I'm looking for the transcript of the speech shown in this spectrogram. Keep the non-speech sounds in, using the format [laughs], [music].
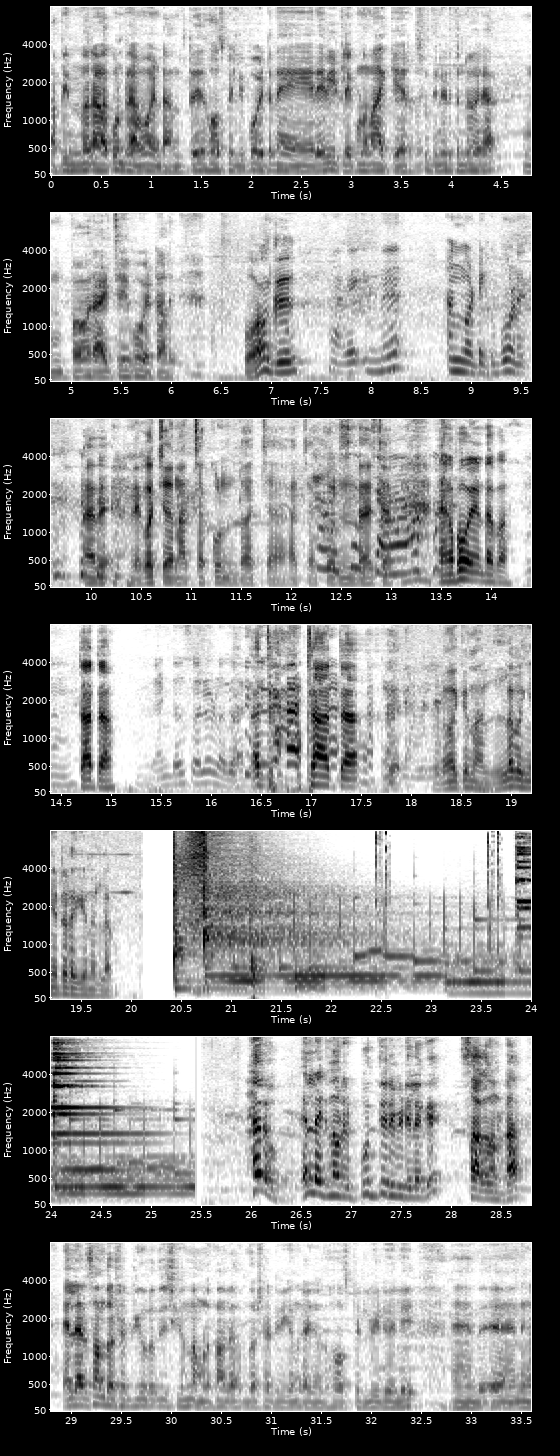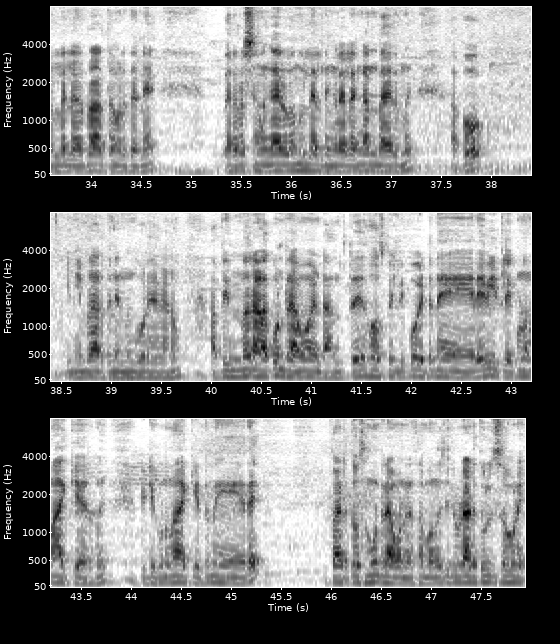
അപ്പൊ ഇന്ന് ഒരാളെ കൊണ്ടുവരാൻ വേണ്ട. എന്നിട്ട് ഹോസ്പിറ്റലിൽ പോയിട്ട് നേരെ വീട്ടിലേക്ക് കൊണ്ടുവന്നാക്കിയായിരുന്നു സുദിനെ എടുത്തിട്ട് വരാം. വരാ ഇപ്പൊ ഒരാഴ്ചയായി പോയിട്ടാൾ പോവാ നമുക്ക്. അതെ ഇന്ന് അങ്ങോട്ടേക്ക് പോണ്. അതെ കൊച്ചു അച്ചക്കുണ്ടോ അച്ഛ അച്ചക്കുണ്ടോ അച്ഛ ഞങ്ങൾ പോയണ്ടപ്പാ ടാറ്റ. ടാറ്റ. ഇവിടെ നോക്കി നല്ല ഭംഗിയായിട്ട് ഇടയ്ക്കാനെല്ലാം ഹലോ എല്ലാവർക്കും നമ്മുടെ പുതിയൊരു വീഡിയോയിലേക്ക് സ്വാഗതം കേട്ടാ എല്ലാവരും സന്തോഷമായിട്ടിരിക്കുന്നു പ്രതീക്ഷിക്കുന്നു. നമ്മൾ നല്ല സന്തോഷമായിട്ടിരിക്കുന്നു. കഴിഞ്ഞ ഹോസ്പിറ്റൽ വീഡിയോയിൽ നിങ്ങളുടെ എല്ലാവരും പ്രാർത്ഥന പോലെ തന്നെ വേറെ പ്രശ്നങ്ങളും കാര്യങ്ങളൊന്നും ഇല്ലാതെ നിങ്ങളെല്ലാം കണ്ടായിരുന്നു. അപ്പോൾ ഇനിയും പ്രാർത്ഥന ഇന്നും കൂടെ വേണം. അപ്പോൾ ഇന്ന് ഒരാളെ കൊണ്ടുവരാൻ വേണ്ട. എന്നിട്ട് ഹോസ്പിറ്റലിൽ പോയിട്ട് നേരെ വീട്ടിലേക്ക് കൊണ്ടുവന്നാക്കിയായിരുന്നു. വീട്ടിൽ കൊണ്ടുവന്നാക്കിയിട്ട് നേരെ ഇപ്പോൾ അടുത്ത ദിവസം കൊണ്ടുവരാൻ വേണ്ടി. സംബന്ധിച്ചിട്ട് ഇവിടെ അടുത്ത് ഉത്സവമാണ്.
